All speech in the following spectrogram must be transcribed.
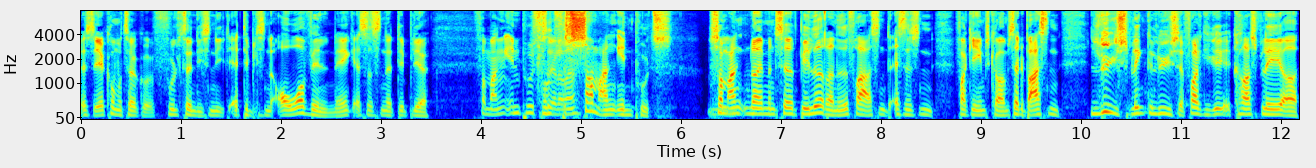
altså, jeg kommer til at gå fuldstændig sådan i, at det bliver sådan overvældende, ikke? Altså sådan, at det bliver for mange inputs, for, eller for hvad? så mange inputs. Så Mm. mange, når man ser billeder dernede fra, sådan, altså sådan fra Gamescom, så er det bare sådan lys, blinkende lys, og folk i cosplay, og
